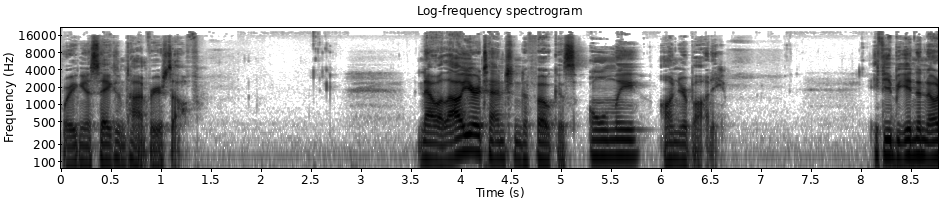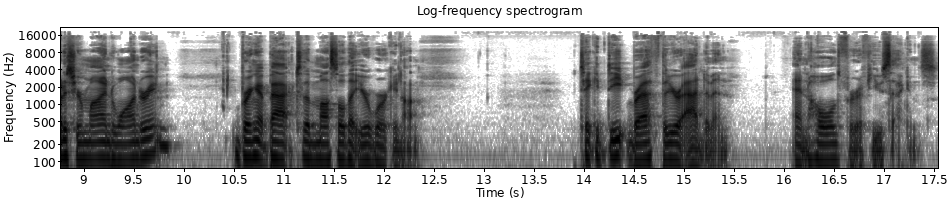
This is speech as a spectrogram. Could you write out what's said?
where you can just take some time for yourself. Now allow your attention to focus only on your body. If you begin to notice your mind wandering, bring it back to the muscle that you're working on. Take a deep breath through your abdomen and hold for a few seconds.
